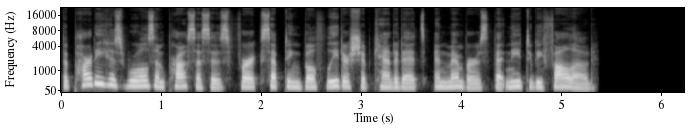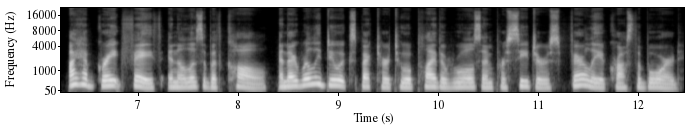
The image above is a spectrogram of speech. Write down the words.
the party has rules and processes for accepting both leadership candidates and members that need to be followed. I have great faith in Elizabeth Cull, and I really do expect her to apply the rules and procedures fairly across the board.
